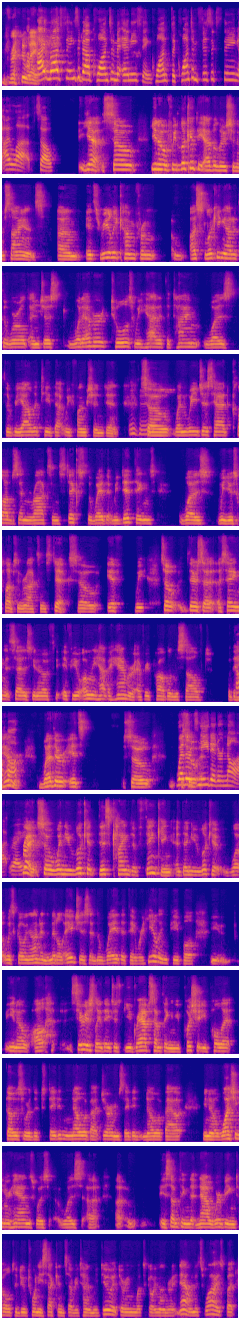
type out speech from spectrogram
right away. I love things about quantum anything. Quant the quantum physics thing I love. So yeah, so you know, if we look at the evolution of science, um, it's really come from us looking out at the world and just whatever tools we had at the time was the reality that we functioned in. Mm-hmm. So when we just had clubs and rocks and sticks, the way that we did things was we use clubs and rocks and sticks. So if we, so there's a, a saying that says, you know, if, if you only have a hammer, every problem is solved with a uh-huh. hammer. Whether it's so, whether so, it's needed or not, right? Right. So when you look at this kind of thinking, and then you look at what was going on in the Middle Ages and the way that they were healing people, you you know, all seriously, they just you grab something and you push it, you pull it, those were the they didn't know about germs. They didn't know about you know washing your hands was was uh, uh, is something that now we're being told to do 20 seconds every time we do it during what's going on right now and it's wise. But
